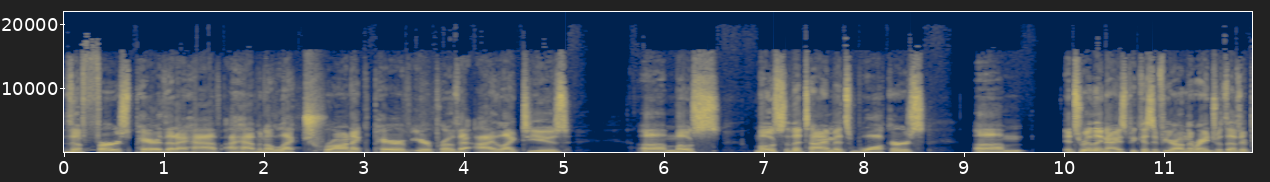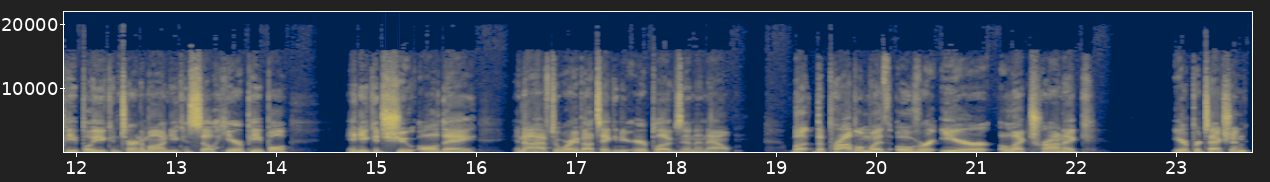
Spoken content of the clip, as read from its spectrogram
The first pair that I have, I have an electronic pair of ear pro that I like to use uh, most most of the time. It's Walkers. Um, it's really nice because if you're on the range with other people, you can turn them on. You can still hear people, and you could shoot all day and not have to worry about taking your earplugs in and out. But the problem with over ear electronic ear protection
